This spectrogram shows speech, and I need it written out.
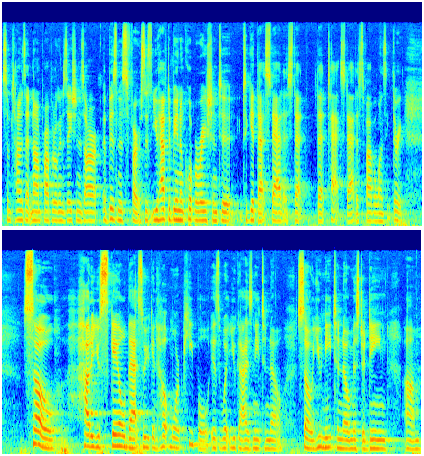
sometimes that nonprofit organizations are a business first. It's, you have to be in a corporation to, to get that status, that, that tax status, 501c3. So, how do you scale that so you can help more people is what you guys need to know. So, you need to know Mr. Dean. Um,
